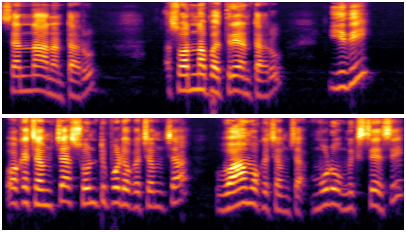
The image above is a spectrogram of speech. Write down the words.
సెన్న అని అంటారు. స్వర్ణపత్రి అంటారు. ఇది ఒక చెంచా సొంటి పొడి ఒక చెంచా వామ్ ఒక చెంచా మూడు మిక్స్ చేసి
